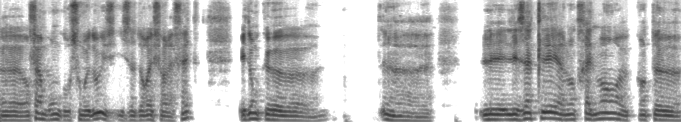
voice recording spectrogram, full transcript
Euh, enfin bon, grosso modo, ils, adoraient faire la fête. Et donc, euh, euh, les, les, athlètes à l'entraînement, quand euh,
